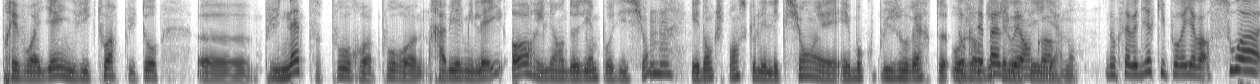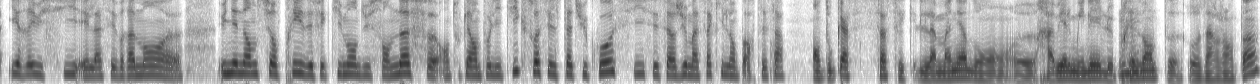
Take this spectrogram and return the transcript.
prévoyaient une victoire plutôt plus nette pour pour Javier Milei. Or, il est en deuxième position, mhm. et donc je pense que l'élection est, beaucoup plus ouverte aujourd'hui qu'elle était hier. Non. Donc ça veut dire qu'il pourrait y avoir soit il réussit, et là c'est vraiment euh, une énorme surprise effectivement du 109, en tout cas en politique, soit c'est le statu quo si c'est Sergio Massa qui l'emporte, c'est ça? En tout cas, ça c'est la manière dont euh, Javier Milei le mhm. présente aux Argentins.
